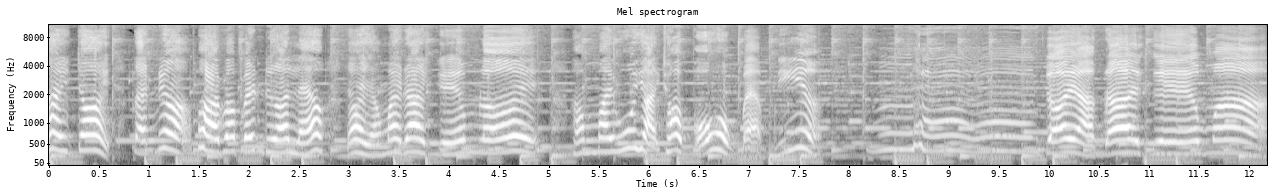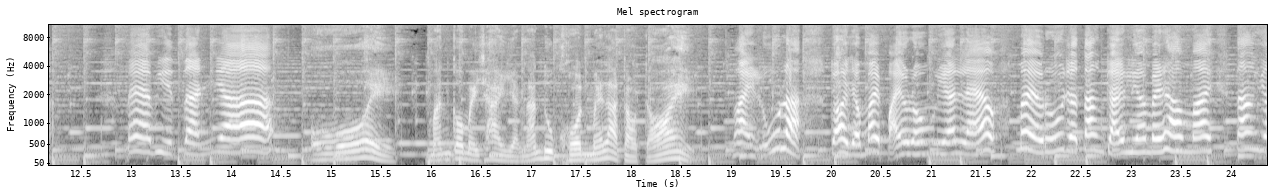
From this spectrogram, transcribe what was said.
ให้จ้อย แต่เนี่ยผ่านมาเป็นเดือนแล้วจ้อยยังไม่ได้เกมเลยทำไมผู้ใหญ่ชอบโกหกแบบนี้อืมจ้อยอยากได้เกมอะแม่ผิดสัญญา โอ้ย มันก็ไม่ใช่อย่างนั้นทุกคนไหมล่ะเต่าจ้อย ไม่รู้ล่ะจ้อยจะไม่ไปโรงเรียนแล้ว ไม่รู้จะตั้งใจเรียนไปทำไม ตั้งใจ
